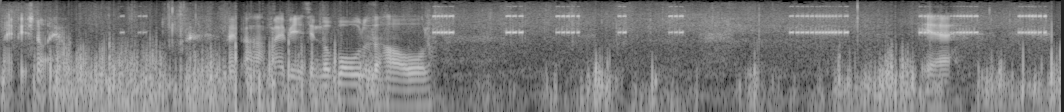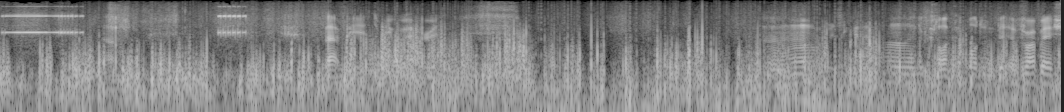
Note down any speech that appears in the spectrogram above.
Maybe it's not out. Maybe, ah, maybe it's in the wall of the hole. Yeah. that appears to be where it is. Uh, is it gonna, oh, looks like a modern bit of rubbish.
